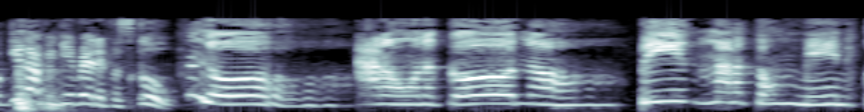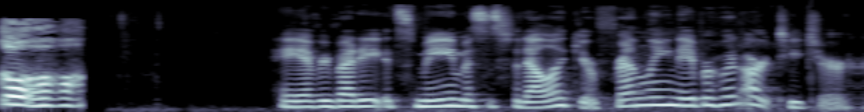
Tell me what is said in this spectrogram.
Michael, get up and get ready for school. No, I don't wanna go, no. Please, mama, don't make me go. Hey everybody, it's me, Mrs. Fidelack, your friendly neighborhood art teacher.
